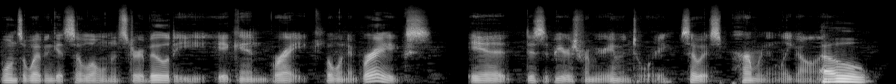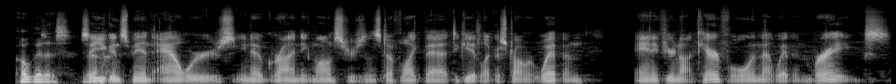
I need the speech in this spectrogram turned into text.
once a weapon gets so low on its durability, it can break. But when it breaks, it disappears from your inventory, so it's permanently gone. Oh, oh goodness. So No. you can spend hours, you know, grinding monsters and stuff like that to get like a stronger weapon. And if you're not careful and that weapon breaks,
